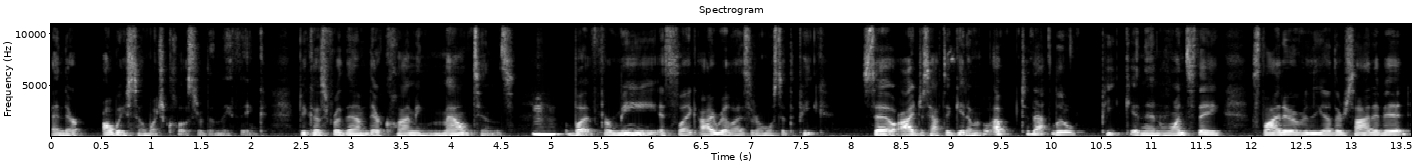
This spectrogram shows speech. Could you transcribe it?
and they're always so much closer than they think because for them they're climbing mountains mm-hmm. but for me it's like i realize they're almost at the peak so i just have to get them up to that little peak and then once they slide over the other side of it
